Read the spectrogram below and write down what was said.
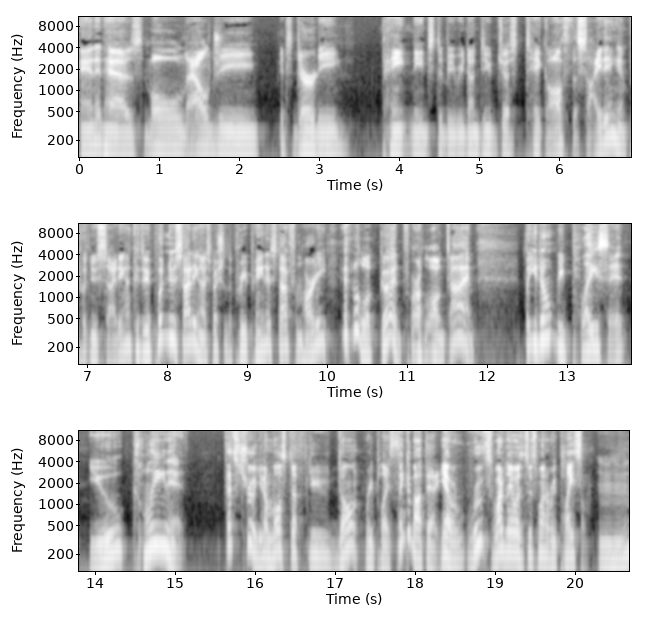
and it has mold, algae, it's dirty, paint needs to be redone, do you just take off the siding and put new siding on? Because if you put new siding on, especially the pre-painted stuff from Hardie, it'll look good for a long time. But you don't replace it; you clean it. That's true. You know, most stuff you don't replace. Think about that. Yeah, roofs. Why do they always just want to replace them? Mm-hmm.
